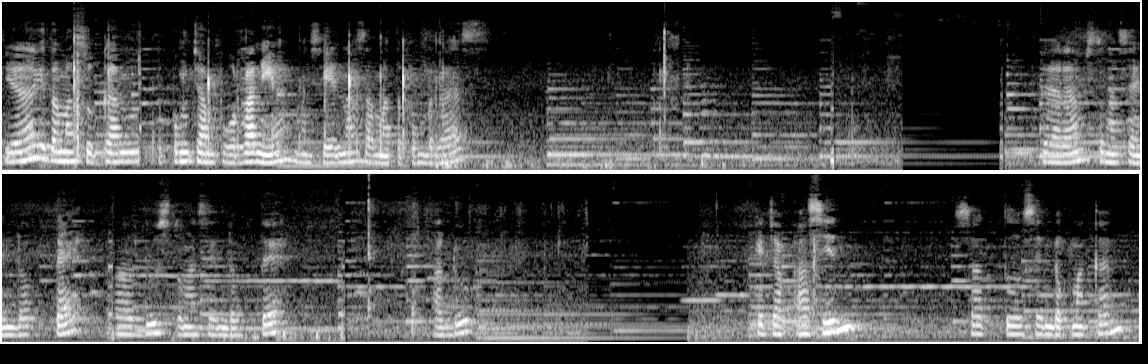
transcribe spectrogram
Ya kita masukkan tepung campuran ya. Maizena sama tepung beras. Garam setengah sendok teh. Kaldu setengah sendok teh. Aduk. Kecap asin. Satu sendok makan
